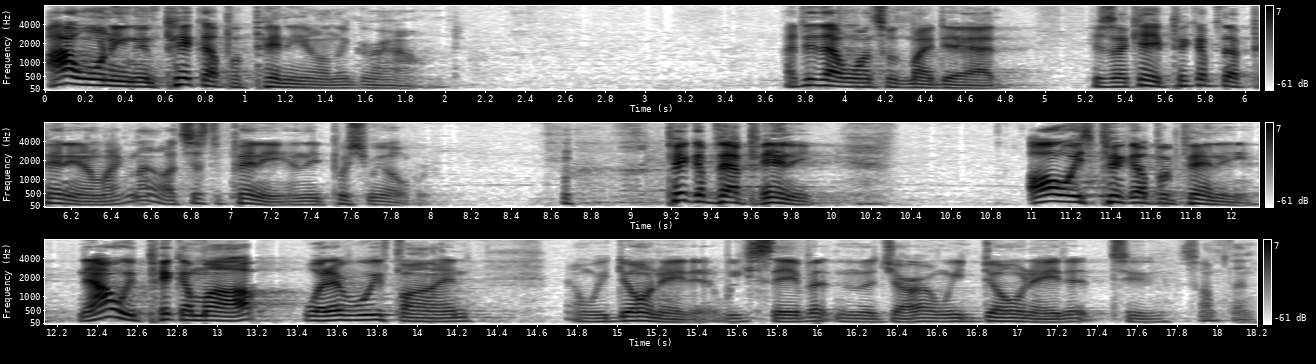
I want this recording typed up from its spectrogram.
I won't even pick up a penny on the ground. I did that once with my dad. He's like, hey, pick up that penny. I'm like, no, it's just a penny. And he pushed me over. pick up that penny. Always pick up a penny. Now we pick them up, whatever we find, and we donate it. We save it in the jar and we donate it to something.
